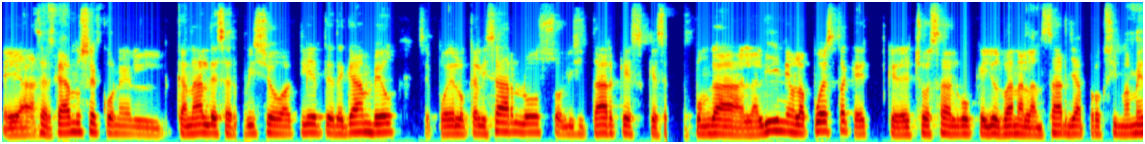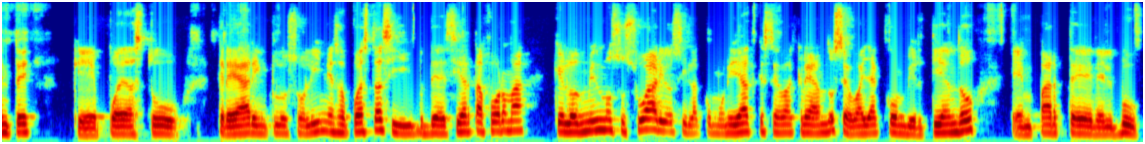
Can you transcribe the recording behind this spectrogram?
eh, acercándose con el canal de servicio al cliente de Gamble, se puede localizarlo, solicitar que, que se ponga la línea o la apuesta, que, que de hecho es algo que ellos van a lanzar ya próximamente que puedas tú crear incluso líneas opuestas y de cierta forma que los mismos usuarios y la comunidad que se va creando se vaya convirtiendo en parte del book.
